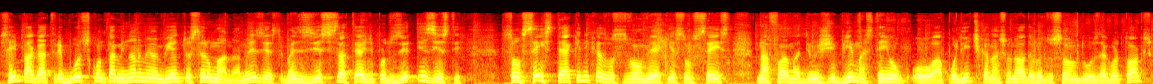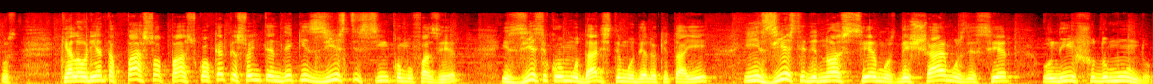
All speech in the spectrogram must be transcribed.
sem pagar tributos, contaminando o meio ambiente e o ser humano. Ah, não existe. Mas existe estratégia de produzir? Existe. São seis técnicas, vocês vão ver aqui, são seis na forma de um gibi, mas tem o, o, a Política Nacional de Redução do Uso de Agrotóxicos, que ela orienta passo a passo qualquer pessoa entender que existe sim como fazer, existe como mudar este modelo que está aí, e existe de nós sermos, deixarmos de ser o lixo do mundo,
